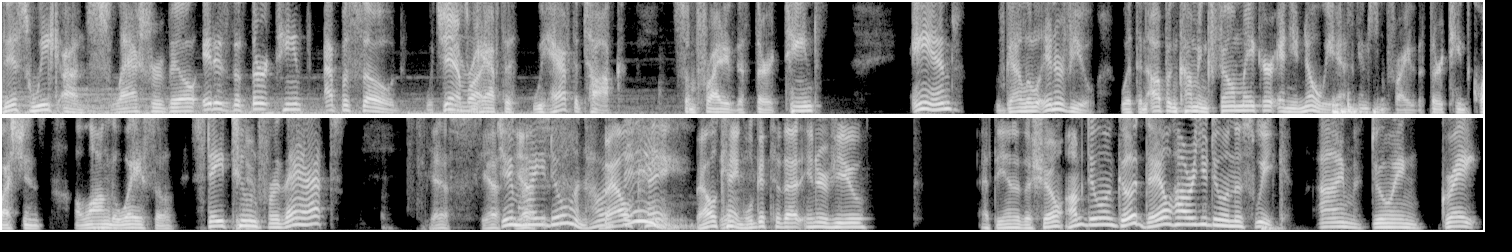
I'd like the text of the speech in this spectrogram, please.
This week on Slasherville, it is the 13th episode, which Damn means right. we have to we have to talk some Friday the 13th. And we've got a little interview with an up and coming filmmaker. And you know, we ask him some Friday the 13th questions along the way. So stay tuned for that. Yes, yes, Jim, yes. how you doing? How are Bal? Kang. Bal See? Kang. We'll get to that interview at the end of the show. I'm doing good. Dale, how are you doing this week? I'm doing great.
